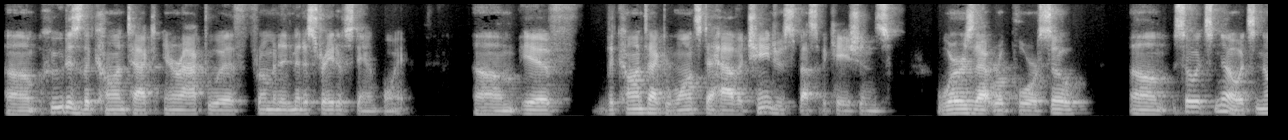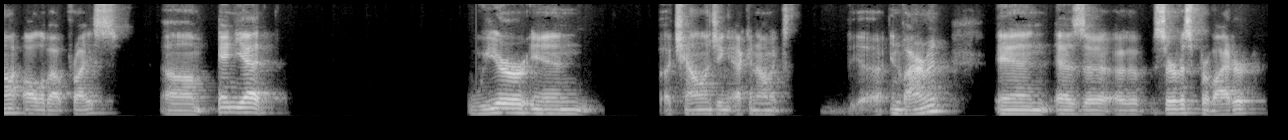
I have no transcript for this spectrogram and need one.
Um, who does the contact interact with from an administrative standpoint? Um, if the contact wants to have a change of specifications where's that rapport? So um, so it's no it's not all about price. Um, and yet we're in a challenging economic uh, environment and as a, a service provider,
